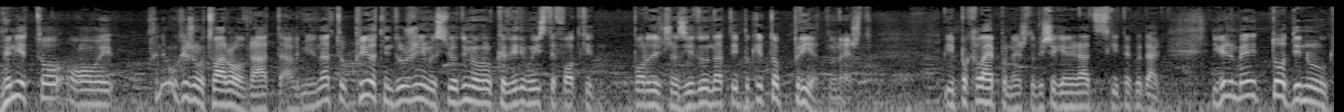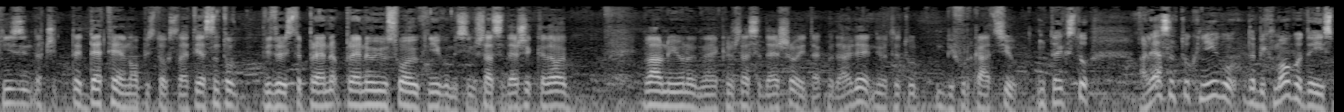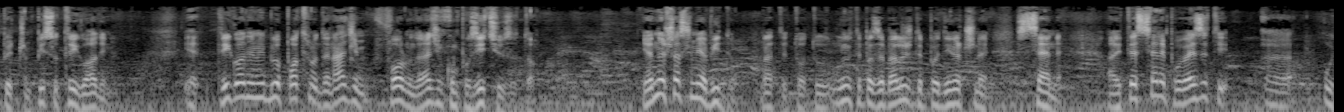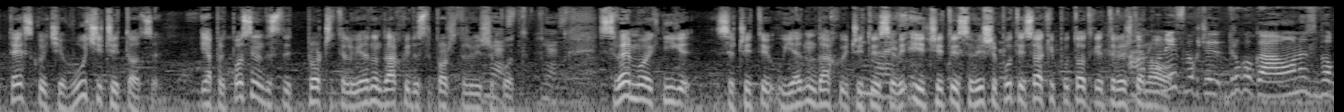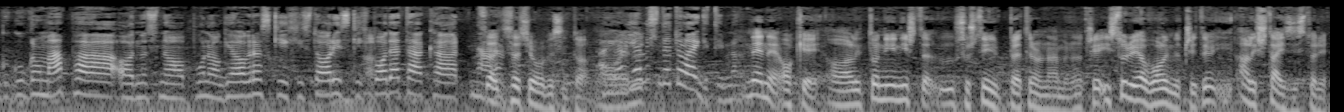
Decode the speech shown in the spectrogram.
meni je to, ovaj, pa ne mogu kažem otvaralo vrata, ali mi je, znate, u privatnim druženjima s ljudima, ono, kad vidimo iste fotke porodično zidu, znate, ipak je to prijatno nešto ipak lepo nešto, više generacijski i tako dalje. I kažem, meni to dirnulo u knjizi, znači, to je detaljan opis tog sleta. Ja sam to, videli ste, preneo i u svoju knjigu, mislim, šta se dešava kada ovaj glavni junak da ne kaže šta se dešava i tako dalje, imate tu bifurkaciju u tekstu, ali ja sam tu knjigu, da bih mogao da je ispričam, pisao tri godine. Jer tri godine mi je bilo potrebno da nađem formu, da nađem kompoziciju za to. Jedno je šta sam ja vidio, znate, to tu uzmete pa zabeležite pojedinačne scene, ali te scene povezati uh, u tekst koji će vući čitaoce, ja pretpostavljam da ste pročitali u jednom dahu i da ste pročitali više yes, puta. Yes. Sve moje knjige se čitaju u jednom dahu i čitaju se i čitaju se više puta i svaki put otkrijete nešto novo. Ako ne zbog drugoga, ono zbog Google mapa, odnosno puno geografskih, istorijskih A. podataka. Sad, sad ćemo objasniti to. A ja, ja ovaj, mislim da je to legitimno. Ne, ne, okej, okay, ali to nije ništa u suštini pretredno namjerno. Znači, istoriju ja volim da čitam, ali šta iz istorije?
